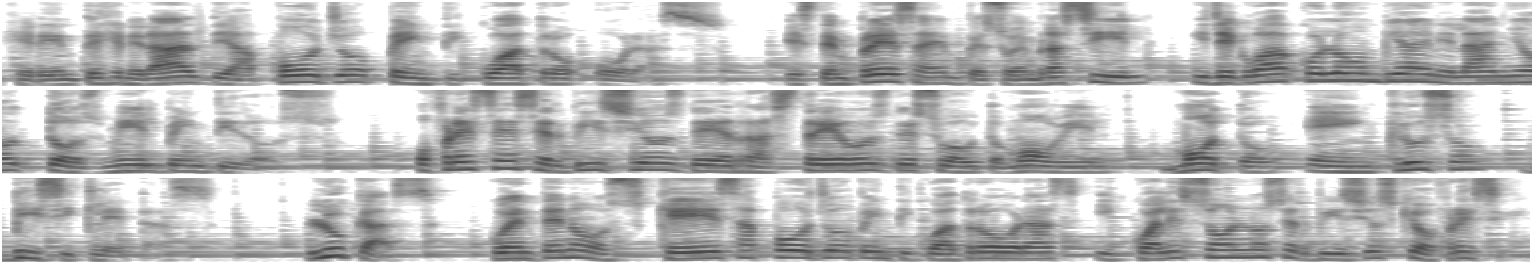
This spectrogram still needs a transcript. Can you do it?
gerente general de Apoyo 24 Horas. Esta empresa empezó en Brasil y llegó a Colombia en el año 2022. Ofrece servicios de rastreos de su automóvil, moto e incluso bicicletas. Lucas, cuéntenos qué es Apoyo 24 Horas y cuáles son los servicios que ofrece.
